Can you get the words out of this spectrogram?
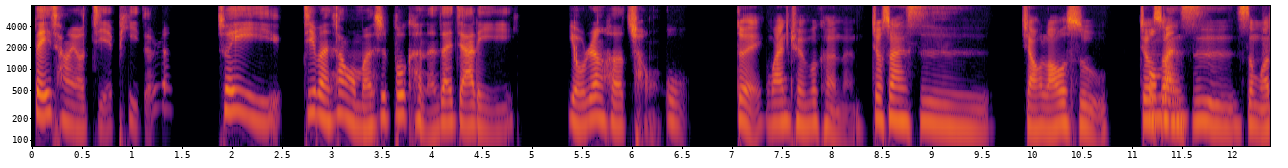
非常有洁癖的人，所以基本上我们是不可能在家里有任何宠物。对，完全不可能。就算是小老鼠，就算是什么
